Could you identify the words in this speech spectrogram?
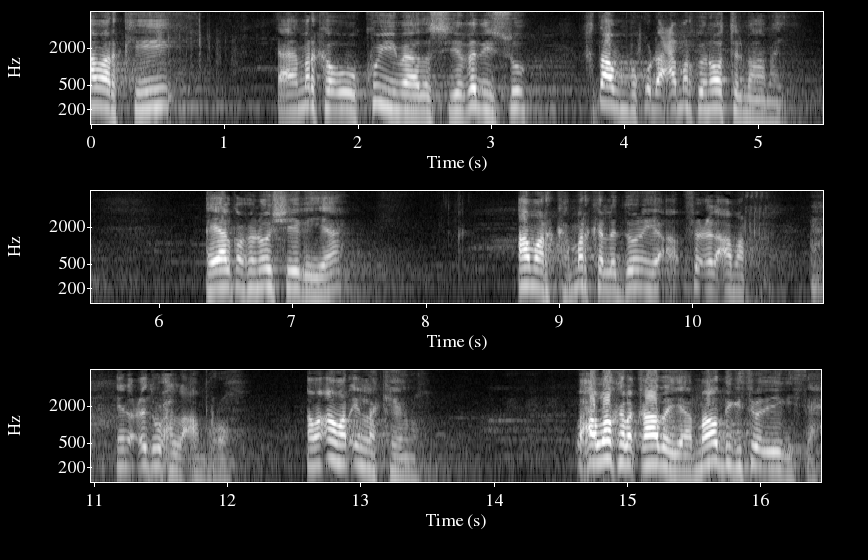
amarkii marka uu ku yimaado siiqadiisu khitaabun buu ku dhaca markuu inoo tilmaamay. Ayaa halkan wuxuu inoo sheegayaa amarka marka la doonaya ficil amar in cid wax la amro ama amar in la keeno. Waxaa loo kala qaadaya maadigiisi baad eegeysaa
